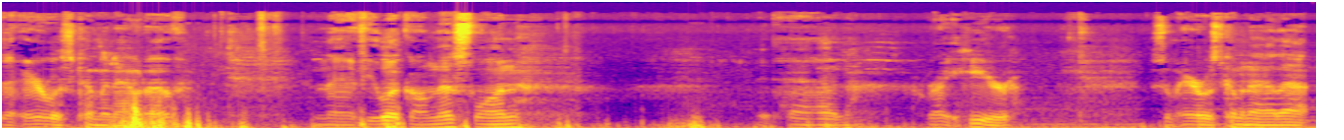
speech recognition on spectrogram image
the air was coming out of. And then if you look on this one, it had right here, some air was coming out of that.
